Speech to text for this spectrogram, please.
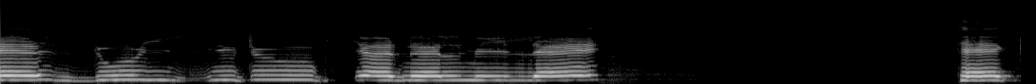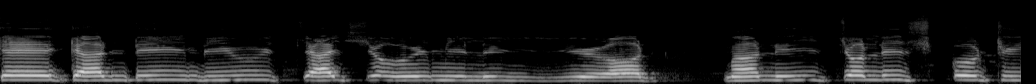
এই দুই ইউটিউব চ্যানেল মিলে থেকে ভিউ চারশো মিলিয়ন মানে চল্লিশ কোটি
